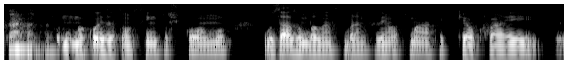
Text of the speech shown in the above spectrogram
Claro, claro, claro. Como uma coisa tão simples como usares um balanço de brancos em automático, que é o que vai eh,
